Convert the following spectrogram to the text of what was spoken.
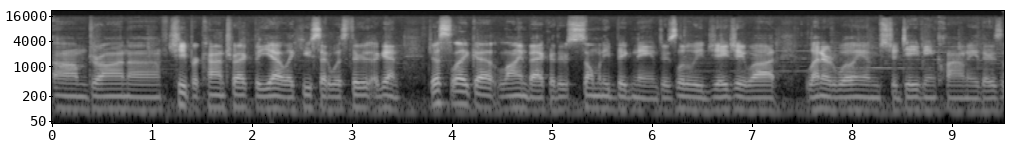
um, draw on a cheaper contract. But yeah, like you said, was there again just like a linebacker? There's so many big names. There's literally J.J. Watt, Leonard Williams, Jadeveon Clowney. There's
